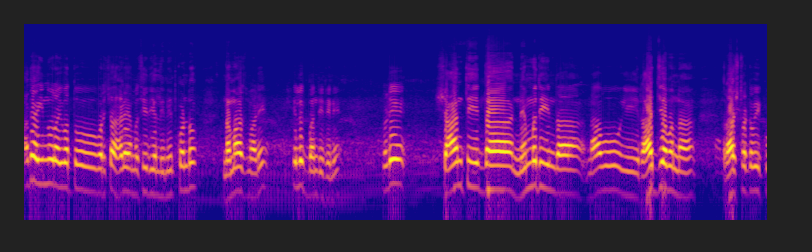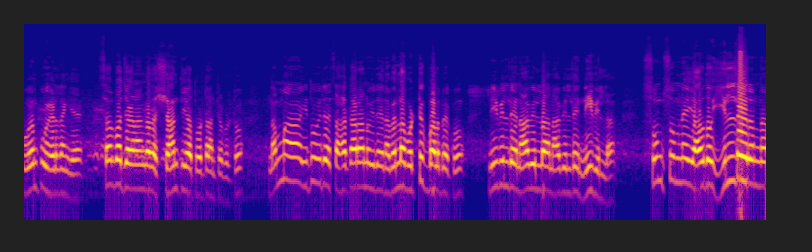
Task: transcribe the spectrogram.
ಅದೇ ಇನ್ನೂರೈವತ್ತು ವರ್ಷ ಹಳೆಯ ಮಸೀದಿಯಲ್ಲಿ ನಿಂತ್ಕೊಂಡು ನಮಾಜ್ ಮಾಡಿ ಇಲ್ಲಿಗೆ ಬಂದಿದ್ದೀನಿ. ನೋಡಿ, ಶಾಂತಿಯಿಂದ, ನೆಮ್ಮದಿಯಿಂದ ನಾವು ಈ ರಾಜ್ಯವನ್ನು ರಾಷ್ಟ್ರಕವಿ ಕುವೆಂಪು ಹೇಳ್ದಂಗೆ ಸರ್ವ ಜನಾಂಗದ ಶಾಂತಿಯ ತೋಟ ಅಂತ ಹೇಳ್ಬಿಟ್ಟು ನಮ್ಮ ಇದು ಇದೆ, ಸಹಕಾರನೂ ಇದೆ, ನಾವೆಲ್ಲ ಒಟ್ಟಿಗೆ ಬಾಳಬೇಕು. ನೀವಿಲ್ಲದೆ ನಾವಿಲ್ಲ ನಾವಿಲ್ಲದೆ ನೀವಿಲ್ಲ. ಸುಮ್ ಸುಮ್ಮನೆ ಯಾವುದೋ ಇಲ್ಲದೇರನ್ನು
